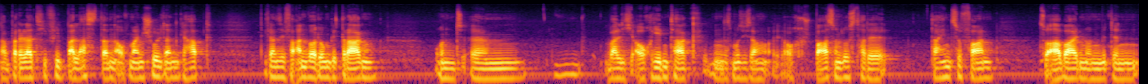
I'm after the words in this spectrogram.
habe relativ viel Ballast dann auf meinen Schultern gehabt, die ganze Verantwortung getragen. Und ähm, weil ich auch jeden Tag, das muss ich sagen, auch Spaß und Lust hatte, dahin zu fahren, zu arbeiten und mit den,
